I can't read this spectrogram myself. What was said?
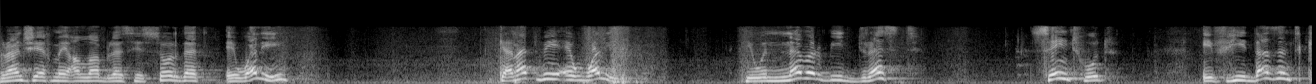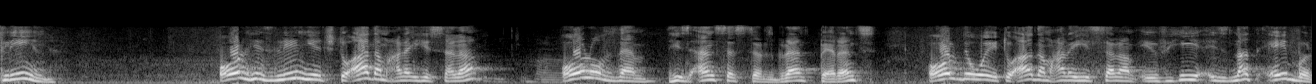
Grand Sheikh, may Allah bless his soul, that a wali cannot be a wali. He will never be dressed sainthood if he doesn't clean all his lineage to Adam alayhi salam, all of them, his ancestors, grandparents, all the way to Adam alayhi salam, if he is not able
